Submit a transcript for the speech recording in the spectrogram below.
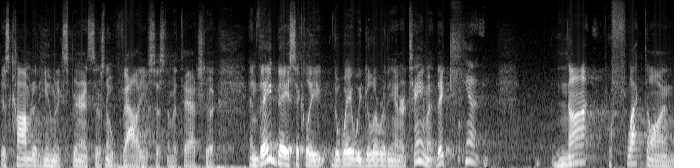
is common to the human experience. There's no value system attached to it. And they basically, the way we deliver the entertainment, they can't not reflect on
